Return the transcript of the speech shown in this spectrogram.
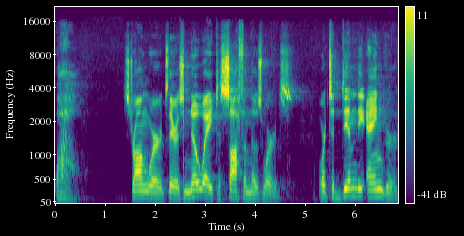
Wow. Strong words. There is no way to soften those words or to dim the anger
